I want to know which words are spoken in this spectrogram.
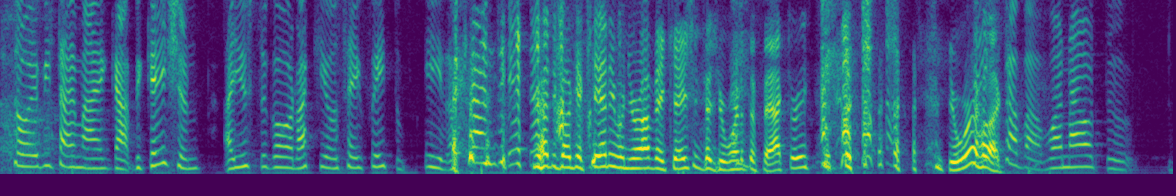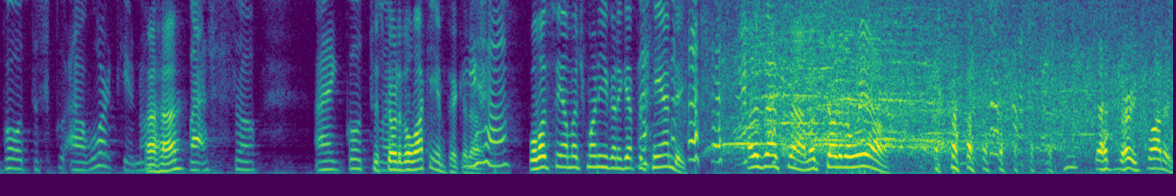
So every time I got vacation, I used to go Lucky or Safeway to eat a candy. You had to go get candy when you were on vacation because you weren't at the factory. you were hooked. about one hour to go to school, uh, work, you know, Uh-huh. bus. So I go to Just a- go to the Lucky and pick it up. Yeah. Well, let's see how much money you're going to get for candy. how does that sound? Let's go to the wheel. That's very funny.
